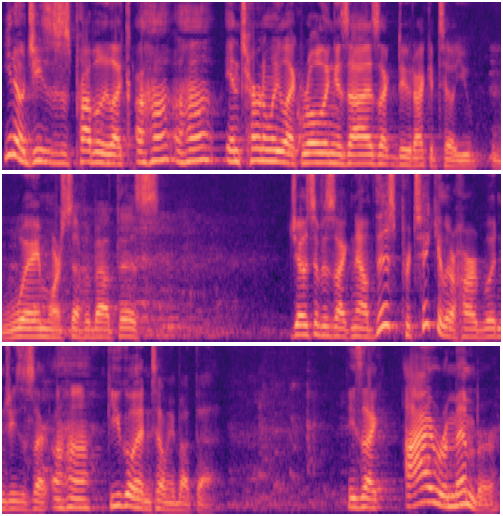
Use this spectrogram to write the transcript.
you know, Jesus is probably like, uh huh, uh huh, internally like rolling his eyes, like, dude, I could tell you way more stuff about this. Joseph is like, now this particular hardwood, and Jesus is like, uh huh, you go ahead and tell me about that. He's like, I remember,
